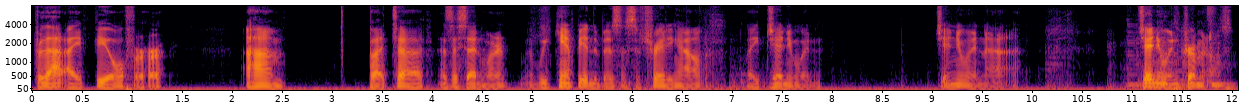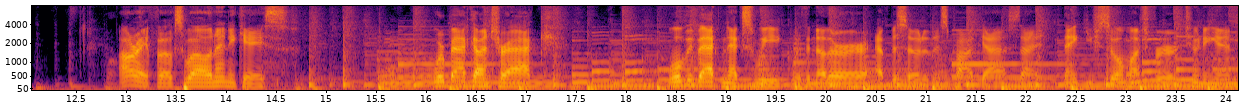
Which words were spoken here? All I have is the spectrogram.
For that, I feel for her. Um, but uh, as I said, we're we can't be in the business of trading out like genuine, genuine, uh, genuine criminals. All right, folks. Well, in any case, we're back on track. We'll be back next week with another episode of this podcast. I thank you so much for tuning in.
